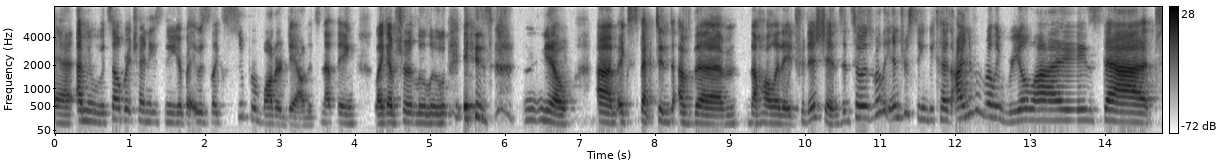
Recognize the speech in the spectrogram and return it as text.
and I mean, we would celebrate Chinese New Year, but it was like super watered down. It's nothing like I'm sure Lulu is, you know, um, expectant of the the holiday traditions. And so it was really interesting because I never really realized that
